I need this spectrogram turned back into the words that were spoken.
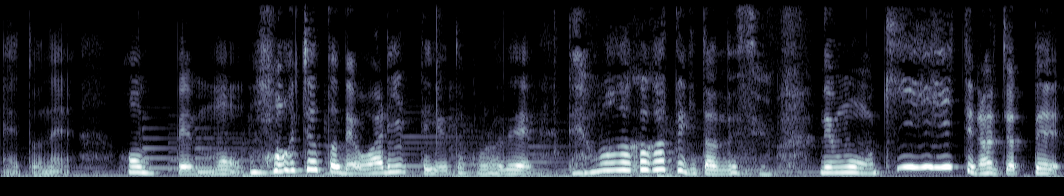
えっ、ー、とね本編も もうちょっとで終わりっていうところで電話がかかってきたんですよ。でもうキーってなっちゃって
